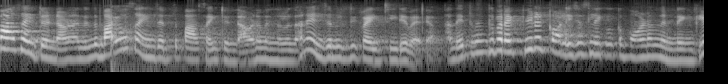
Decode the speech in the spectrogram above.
പാസ് ആയിട്ടുണ്ടാവണം. അതായത് ബയോ സയൻസ് എടുത്ത് പാസ് ആയിട്ടുണ്ടാവണം എന്നുള്ളതാണ് എലിജിബിലിറ്റി ക്രൈറ്റീരിയ വരിക. അതായത് നിങ്ങൾക്ക് ഇപ്പോൾ റെപ്യൂട്ടഡ് കോളേജസിലേക്കൊക്കെ പോകണമെന്നുണ്ടെങ്കിൽ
